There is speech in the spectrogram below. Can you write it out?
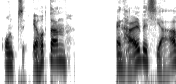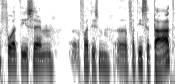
Und er hat dann ein halbes Jahr vor diesem äh, vor diesem äh, vor dieser Tat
